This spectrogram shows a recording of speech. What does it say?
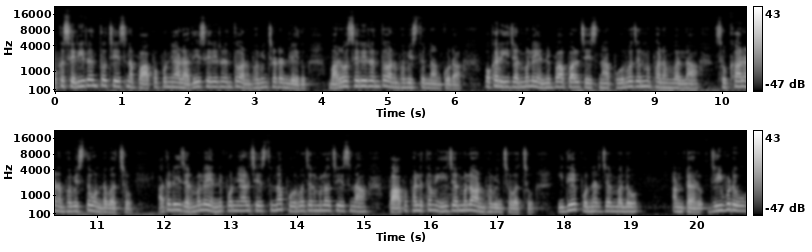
ఒక శరీరంతో చేసిన పాపపుణ్యాలు అదే శరీరంతో అనుభవించడం లేదు. మరో శరీరంతో అనుభవిస్తున్నాం కూడా. ఒకరు ఈ జన్మలో ఎన్ని పాపాలు చేసినా పూర్వజన్మ ఫలం వల్ల సుఖాలు అనుభవిస్తూ ఉండవచ్చు. అతడు ఈ జన్మలో ఎన్ని పుణ్యాలు చేస్తున్నా పూర్వజన్మలో చేసిన పాప ఫలితం ఈ జన్మలో అనుభవించవచ్చు. ఇదే పునర్జన్మలో అంటారు. జీవుడు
